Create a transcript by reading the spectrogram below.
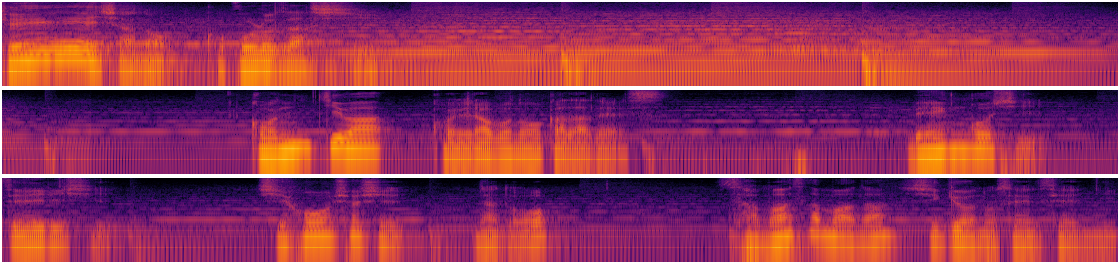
経営者の志こんにちは、小ラボの岡田です。弁護士、税理士、司法書士など、様々な事業の先生に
